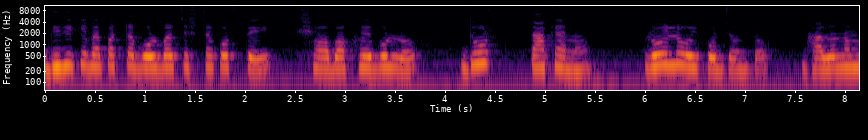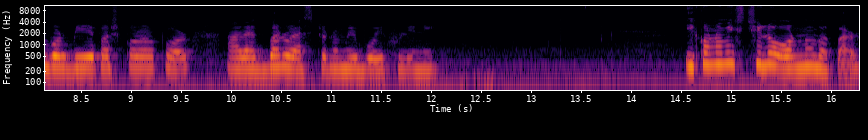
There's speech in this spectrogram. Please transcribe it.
দিদিকে ব্যাপারটা বলবার চেষ্টা করতেই সে অবাক হয়ে বলল, দূর, তা কেন? রইল ওই পর্যন্ত। ভালো নম্বর বিএ পাশ করার পর আর একবারও অ্যাস্ট্রোনমির বই খুলিনি। ইকোনমিক্স ছিল অন্য ব্যাপার।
